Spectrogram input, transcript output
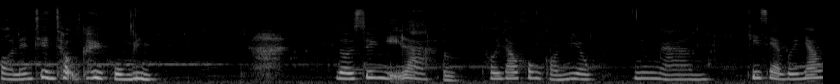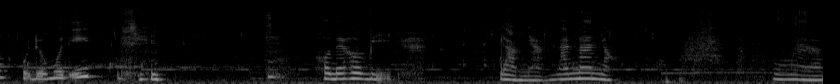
bò lên trên chậu cây của mình. Rồi suy nghĩ là ừ thôi rau không có nhiều, nhưng mà chia sẻ với nhau, mỗi đứa một ít. Hôm nay hơi bị làm nhảm, lan man nhở? Nhưng mà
